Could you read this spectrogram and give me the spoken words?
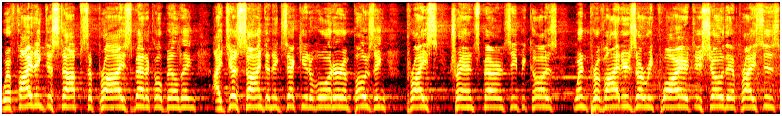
We're fighting to stop surprise medical building. I just signed an executive order imposing price transparency because when providers are required to show their prices,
